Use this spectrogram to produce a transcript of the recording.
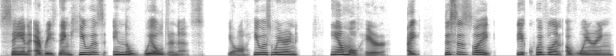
saying everything. He was in the wilderness, y'all. He was wearing camel hair. I this is like the equivalent of wearing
